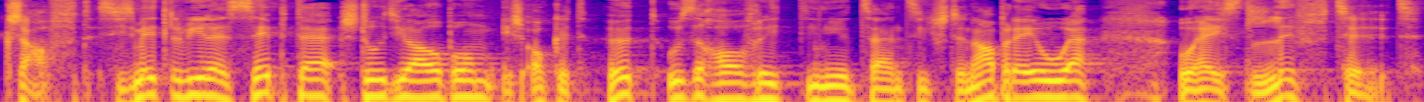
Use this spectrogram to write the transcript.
geschafft. Sein mittlerweile siebte Studioalbum ist auch heute rausgekommen, Freitag, 29. April, und heisst Lifted.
